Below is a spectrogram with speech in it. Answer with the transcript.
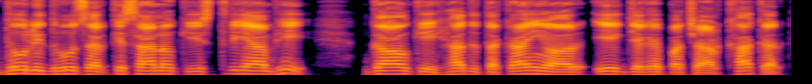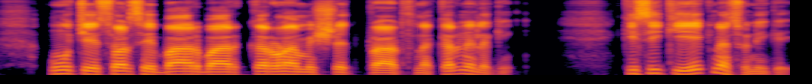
धूली धूसर किसानों की स्त्रियाँ भी गाँव की हद तक आईं और एक जगह पचाड़ खाकर ऊँचे स्वर से बार बार करुणा मिश्रित प्रार्थना करने लगीं। किसी की एक न सुनी गई।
